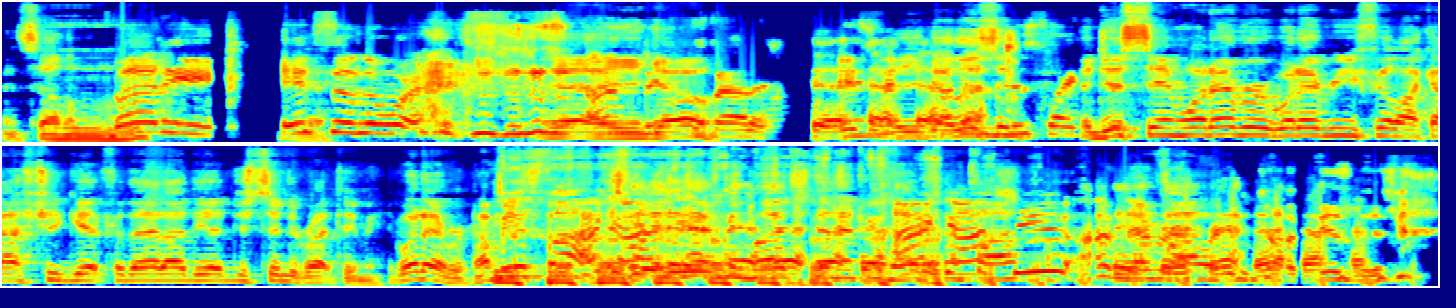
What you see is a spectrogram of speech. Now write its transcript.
and sell them. Mhm. Buddy, it's in the works. there you go. About it. It's, There you go. Listen, just like and just send whatever whatever you feel like I should get for that idea. Just send it right to me. Whatever. I mean, it's fine. It's fine. It doesn't have to be much. Doesn't have to be much. I got fine. you. I've never Yeah. afraid to talk business.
